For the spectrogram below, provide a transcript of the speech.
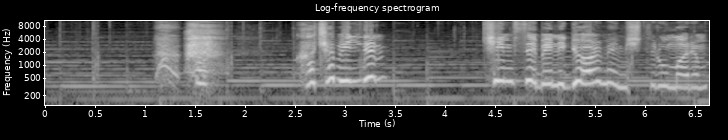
Kaçabildim. Kimse beni görmemiştir umarım.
